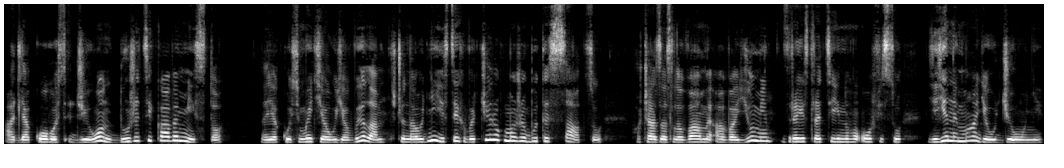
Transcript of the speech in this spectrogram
а для когось Джіон дуже цікаве місто. На якусь мить я уявила, що на одній із цих вечірок може бути сацу, хоча, за словами Аваюмі з реєстраційного офісу, її немає у Джіоні.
